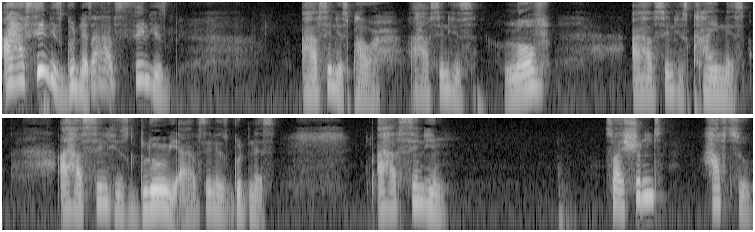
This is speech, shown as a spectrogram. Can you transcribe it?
I have seen his goodness. I have seen his I have seen his power. I have seen his love. I have seen his kindness. I have seen his glory. I have seen his goodness. I have seen him. So I shouldn't have to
